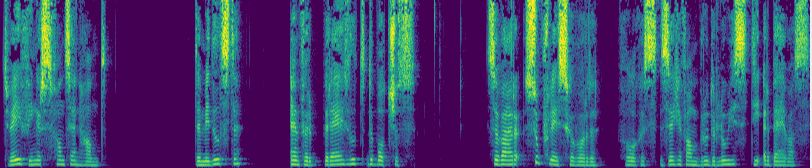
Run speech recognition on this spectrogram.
twee vingers van zijn hand, de middelste, en verbrijzelt de botjes. Ze waren soepvlees geworden, volgens zeggen van broeder Louis, die erbij was.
